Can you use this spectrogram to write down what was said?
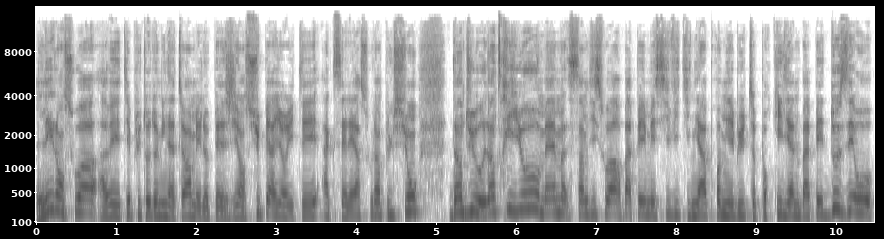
les Lensois avaient été plutôt dominateurs, mais le PSG en supériorité accélère sous l'impulsion d'un duo, d'un trio, même samedi soir. Bappé, Messi, Vitinha, premier but pour Kylian Mbappé, 2-0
